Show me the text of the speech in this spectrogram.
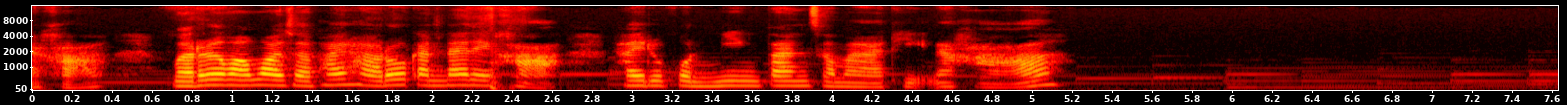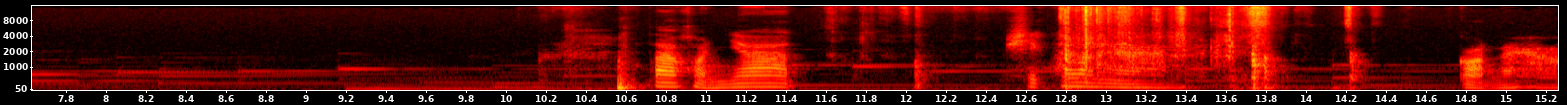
นะคะ มาเริ่มมาวายสไพ่ทาโร่กันได้เลยค่ะ ให้ทุกคนยิ่งตั้งสมาธินะคะ ตาขออนุญาต เช็คพลังงาน ก่อนนะคะ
